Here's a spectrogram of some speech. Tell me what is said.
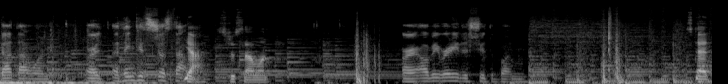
Got that one. Alright, I think it's just that Yeah, one. it's just that one. Alright, I'll be ready to shoot the button. It's dead.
